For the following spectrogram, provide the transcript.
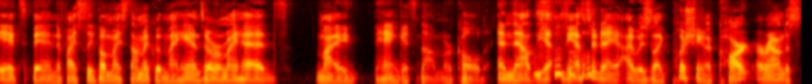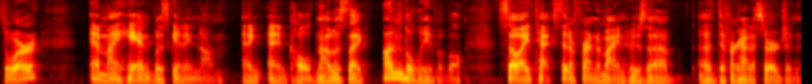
it's been if I sleep on my stomach with my hands over my head, my hand gets numb or cold. And now the, yesterday I was like pushing a cart around a store and my hand was getting numb and, and cold. And I was like, unbelievable. So I texted a friend of mine who's a, a different kind of surgeon.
